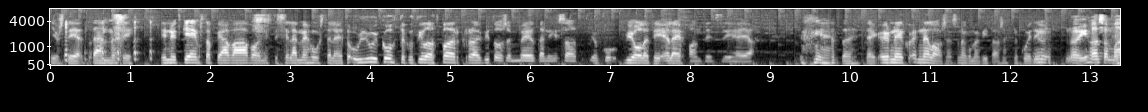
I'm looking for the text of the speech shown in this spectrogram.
Justi tämmösi. Ja nyt GameStop vaan avoimesti siellä mehustelee, että ui ui kohta kun tilaat Far Cry 5 meiltä, niin saat joku violetin elefantin siihen ja nelosen, sanonko mä vitosen? No kuitenkin. No, no ihan sama,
